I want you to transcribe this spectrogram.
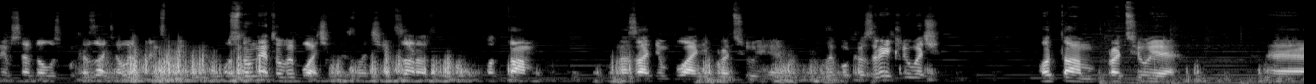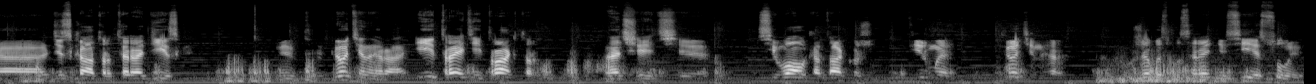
не все вдалося показати, але в принципі основне то ви бачите. Значить, зараз от там на задньому плані працює глибокозрихлювач, от там працює е, дискатор Терадиск від Пьотінгера. І третій трактор, значить, сівалка також фірми Пьотінгер вже безпосередньо сіє сою.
